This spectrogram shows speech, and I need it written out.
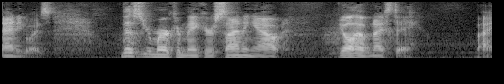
Anyways, this is your Murican Maker signing out. Y'all have a nice day. Bye.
